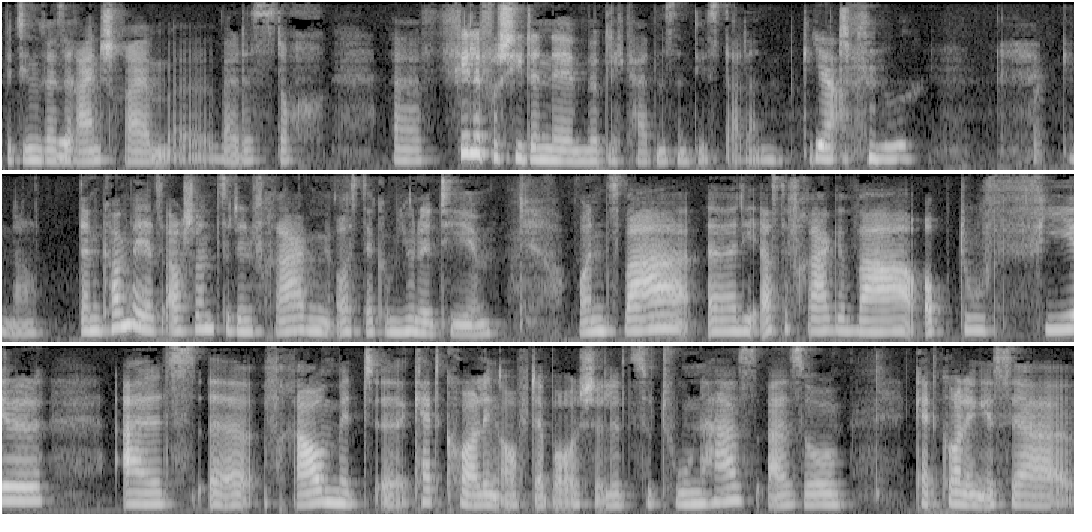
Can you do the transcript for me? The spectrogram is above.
beziehungsweise ja. reinschreiben, äh, weil das doch äh, viele verschiedene Möglichkeiten sind, die es da dann gibt. Ja, genau. Dann kommen wir jetzt auch schon zu den Fragen aus der Community. Und zwar, äh, die erste Frage war, ob du viel als äh, Frau mit äh, Catcalling auf der Baustelle zu tun hast. Also Catcalling ist ja,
